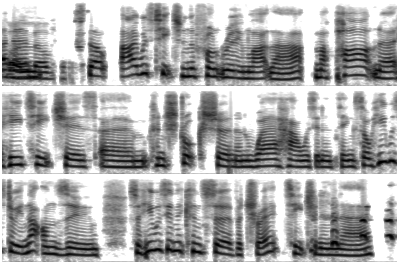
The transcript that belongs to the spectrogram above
Um, I love it. So I was teaching the front room like that. My partner, he teaches um, construction and warehousing and things. So he was doing that on Zoom. So he was in the conservatory teaching in there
